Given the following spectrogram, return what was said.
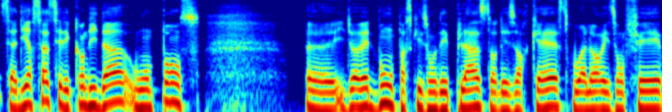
C'est-à-dire ça, c'est les candidats où on pense euh, ils doivent être bons parce qu'ils ont des places dans des orchestres ou alors ils ont fait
